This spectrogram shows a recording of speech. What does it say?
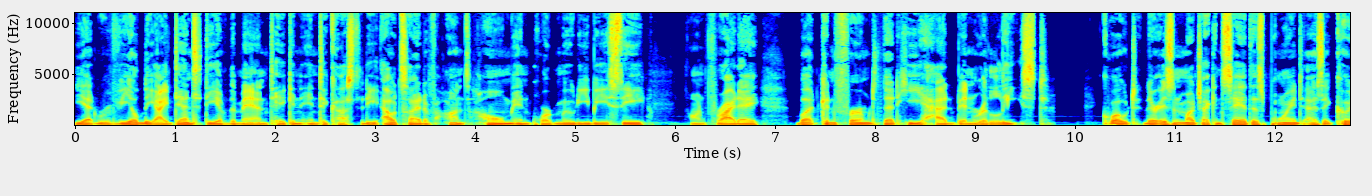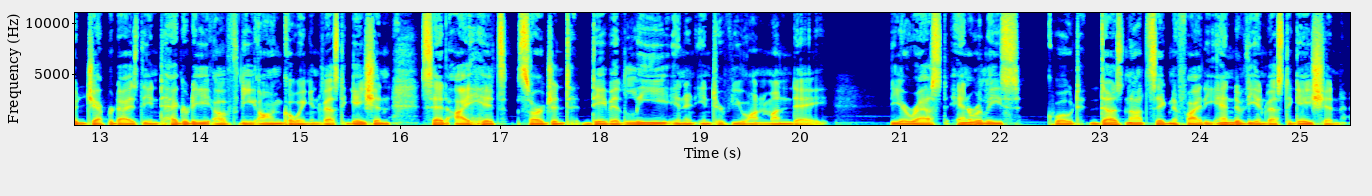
yet revealed the identity of the man taken into custody outside of Hunt's home in Port Moody, BC, on Friday, but confirmed that he had been released. Quote, There isn't much I can say at this point, as it could jeopardize the integrity of the ongoing investigation, said IHIT's Sergeant David Lee in an interview on Monday. The arrest and release, quote, does not signify the end of the investigation,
